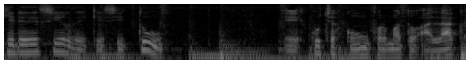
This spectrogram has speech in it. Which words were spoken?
quiere decir de que si tú escuchas con un formato ALAC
